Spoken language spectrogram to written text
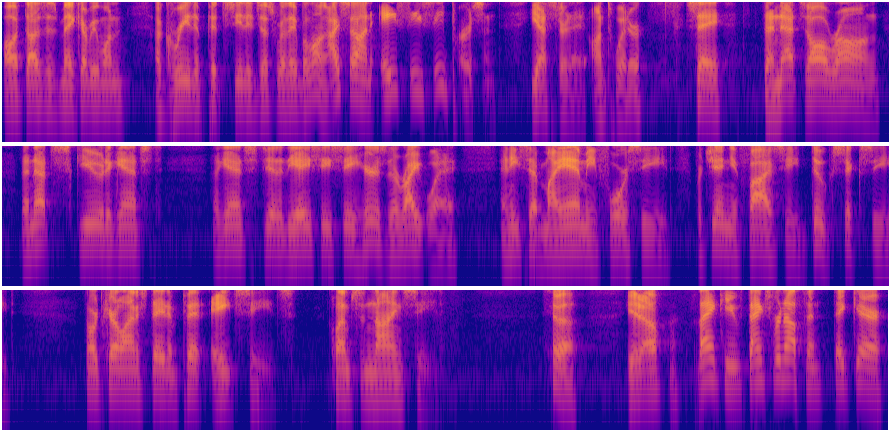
All it does is make everyone agree that Pitt's seated just where they belong. I saw an ACC person yesterday on Twitter say the net's all wrong. The net's skewed against against know, the ACC. Here's the right way. And he said Miami, four seed, Virginia, five seed, Duke, six seed, North Carolina State and Pitt, eight seeds, Clemson, nine seed. Yeah, you know, thank you. Thanks for nothing. Take care.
